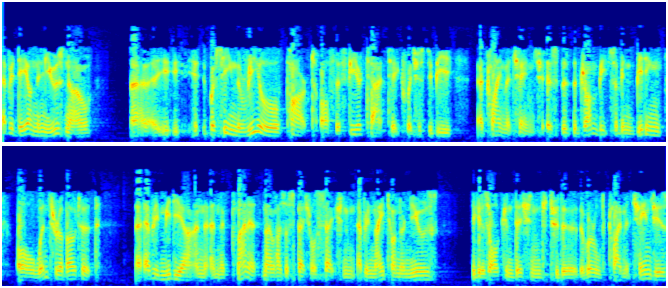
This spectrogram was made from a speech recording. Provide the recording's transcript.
every day on the news now, uh, we're seeing the real part of the fear tactic, which is to be uh, climate change. Is the, the drum beats have been beating all winter about it. Uh, every media and, and the planet now has a special section every night on their news to get us all conditioned to the, the world climate changes.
